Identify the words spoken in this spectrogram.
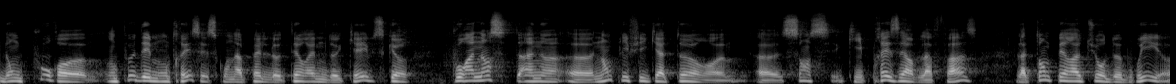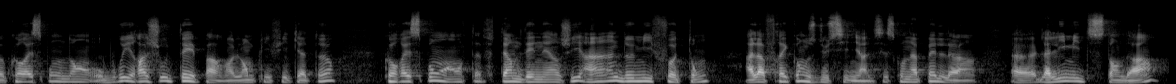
donc pour, euh, on peut démontrer, c'est ce qu'on appelle le théorème de Caves, que pour un, euh, amplificateur euh, qui préserve la phase, la température de bruit correspondant au bruit rajouté par l'amplificateur correspond en termes d'énergie à un demi-photon à la fréquence du signal. C'est ce qu'on appelle la limite standard.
